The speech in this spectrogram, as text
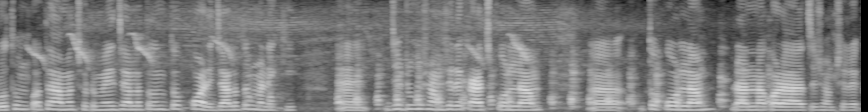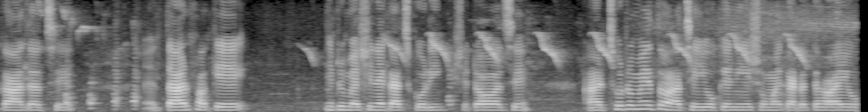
প্রথম কথা, আমার ছোট মেয়ে জ্বালাতন তো করে। জ্বালাতন মানে কি? যেটুকু সংসারে কাজ করলাম তো করলাম। রান্না করা আছে, সংসারে কাজ আছে। তার ফাঁকে একটু মেশিনে কাজ করি, সেটাও আছে। আর ছোট মেয়ে তো আছেই, ওকে নিয়ে সময় কাটাতে হয়, ও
